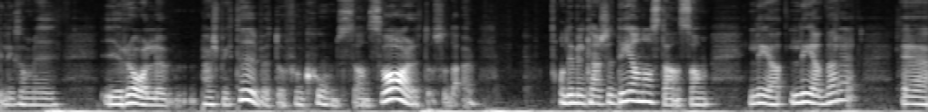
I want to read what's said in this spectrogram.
i, liksom i, i rollperspektivet och funktionsansvaret och sådär. Och det är väl kanske det någonstans som le, ledare eh,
